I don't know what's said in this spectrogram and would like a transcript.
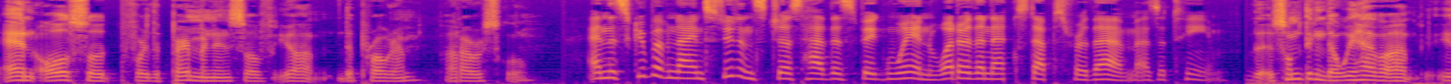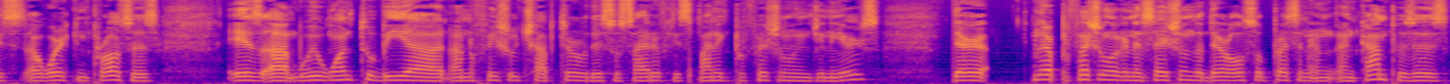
and also for the permanence of uh, the program at our school. And this group of nine students just had this big win. What are the next steps for them as a team? Something that we have uh, is a working process is um, we want to be uh, an official chapter of the Society of Hispanic Professional Engineers. There there are professional organizations that they're also present on, on, campuses,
